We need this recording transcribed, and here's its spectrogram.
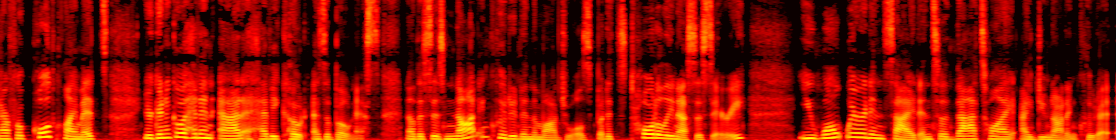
Now, for cold climates, you're going to go ahead and add a heavy coat as a bonus. Now, this is not included in the modules, but it's totally necessary. You won't wear it inside, and so that's why I do not include it.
